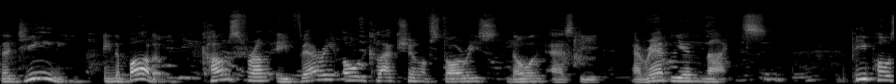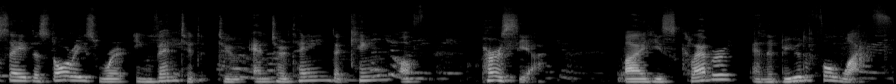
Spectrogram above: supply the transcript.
The genie in the bottle comes from a very old collection of stories known as the Arabian Nights. People say the stories were invented to entertain the king of Persia by his clever and beautiful wife.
